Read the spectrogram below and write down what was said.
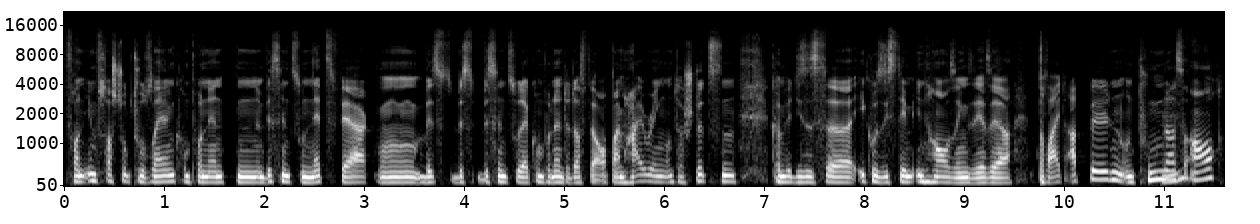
von infrastrukturellen Komponenten bis hin zu Netzwerken, bis, bis, bis hin zu der Komponente, dass wir auch beim Hiring unterstützen, können wir dieses äh, Ökosystem Inhouse Housing sehr, sehr breit abbilden und tun mhm. das auch.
